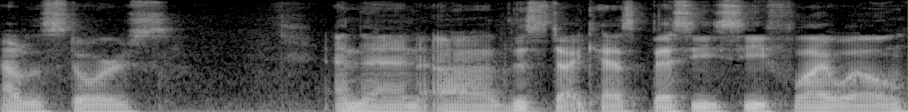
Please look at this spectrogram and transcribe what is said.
out of the stores. And then uh, this diecast, Bessie C. Flywell,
